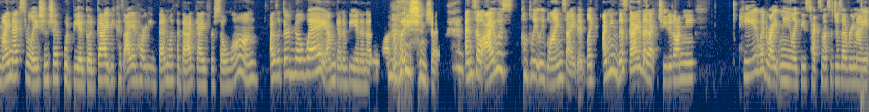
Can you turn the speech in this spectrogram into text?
my next relationship would be a good guy because I had already been with a bad guy for so long. I was like, there's no way I'm going to be in another bad relationship. and so I was completely blindsided. Like, I mean, this guy that cheated on me, he would write me like these text messages every night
